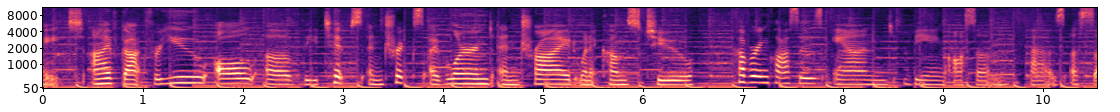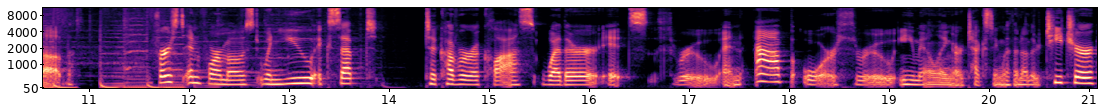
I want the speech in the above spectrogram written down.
Right, I've got for you all of the tips and tricks I've learned and tried when it comes to covering classes and being awesome as a sub. First and foremost, when you accept to cover a class, whether it's through an app or through emailing or texting with another teacher,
